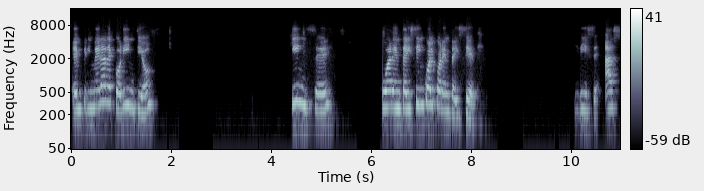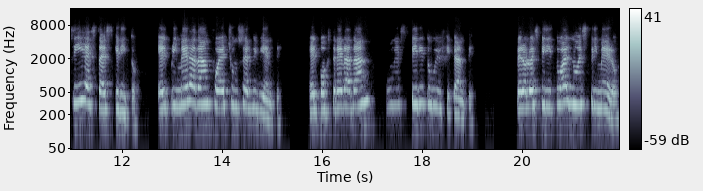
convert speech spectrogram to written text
en Primera de Corintios 15, 45 al 47. Y dice, así está escrito, el primer Adán fue hecho un ser viviente, el postrer Adán un espíritu vivificante, pero lo espiritual no es primero,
